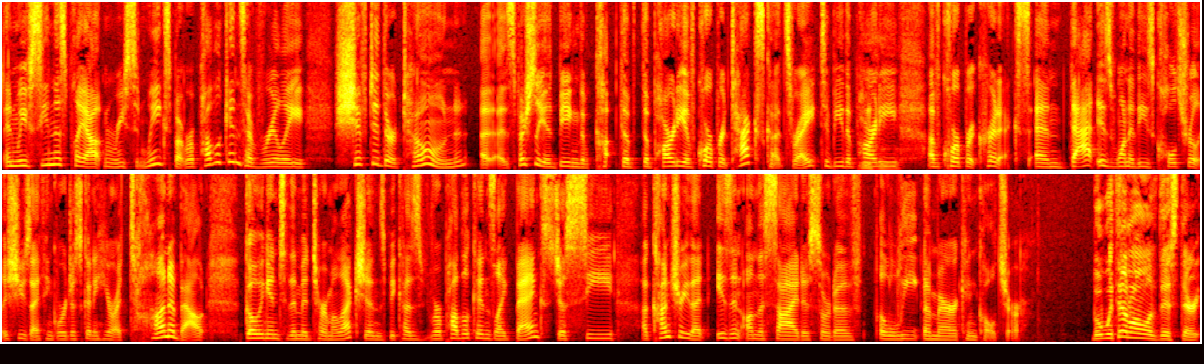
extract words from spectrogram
And we've seen this play out in recent weeks, but Republicans have really shifted their tone, uh, especially as being the, the, the party of corporate tax cuts, right? To be the party mm-hmm. of corporate critics, and that is one of these cultural issues I think we're just going to hear a ton about going into the midterm elections because Republicans like Banks just see a country that isn't on the side of sort of elite American culture. But within all of this, there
